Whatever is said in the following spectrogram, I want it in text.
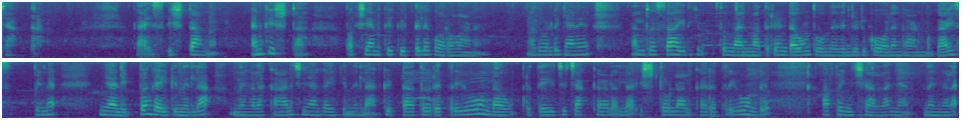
ചക്ക. ഗൈസ് ഇഷ്ടമാണ് എനിക്കിഷ്ടമാണ് പക്ഷെ എനിക്ക് കിട്ടൽ കുറവാണ്. അതുകൊണ്ട് ഞാൻ നല്ല രസമായിരിക്കും. തിന്നാൻ മാത്രമേ ഉണ്ടാവും തോന്നുന്നു. ഇതിന്റെ ഒരു കോലം കാണുമ്പോൾ. ഗൈസ് പിന്നെ ഞാൻ ഞാനിപ്പം കഴിക്കുന്നില്ല. നിങ്ങളെ കാണിച്ച് ഞാൻ കഴിക്കുന്നില്ല. കിട്ടാത്തവർ എത്രയോ ഉണ്ടാവും. പ്രത്യേകിച്ച് ചക്കകളെല്ലാം ഇഷ്ടമുള്ള ആൾക്കാർ എത്രയോ ഉണ്ട്. അപ്പോൾ ഇൻഷാല്ല ഞാൻ നിങ്ങളെ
